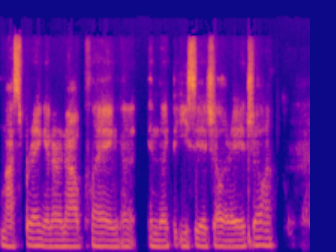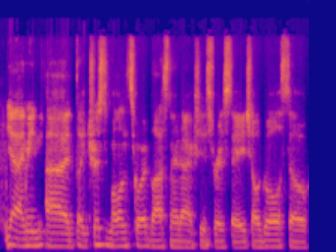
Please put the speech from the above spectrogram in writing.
last spring and are now playing uh, in like the ECHL or AHL? Yeah, I mean, uh, like Tristan Mullin scored last night, actually his first AHL goal. So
